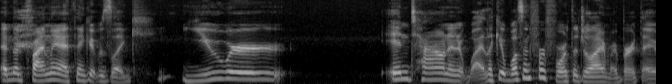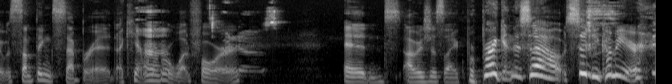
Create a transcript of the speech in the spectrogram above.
and then finally, I think it was like you were in town, and it like it wasn't for Fourth of July or my birthday. It was something separate. I can't remember what Who for. knows? And I was just like, "We're breaking this out, Sydney, come here."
